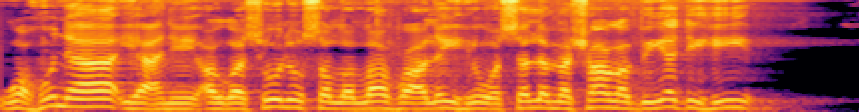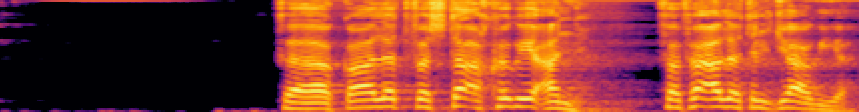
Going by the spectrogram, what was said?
وهنا يعني الرسول صلى الله عليه وسلم أشار بيده فقالت فاستأخري عنه ففعلت الجارية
